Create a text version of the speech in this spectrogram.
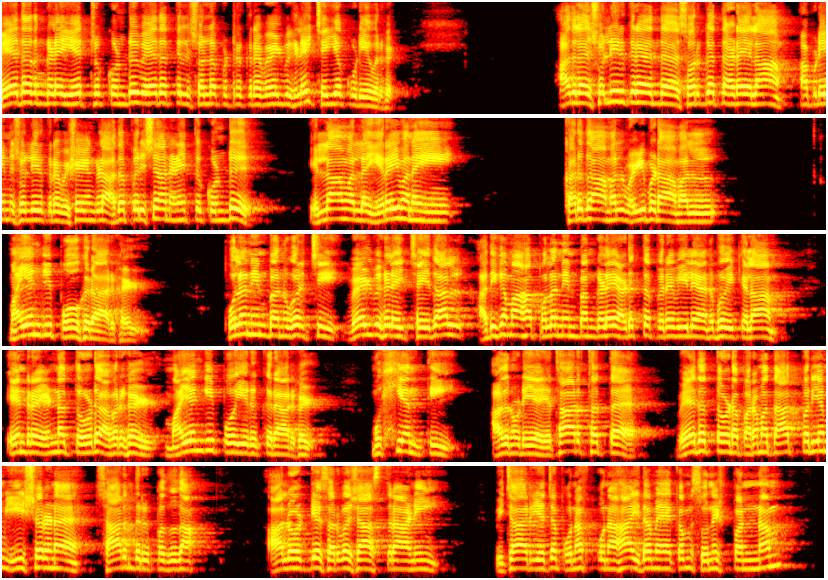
வேதங்களை ஏற்றுக்கொண்டு வேதத்தில் சொல்லப்பட்டிருக்கிற வேள்விகளை செய்யக்கூடியவர்கள். அதில் சொல்லியிருக்கிற இந்த சொர்க்கத்தை அடையலாம் அப்படின்னு சொல்லியிருக்கிற விஷயங்களை அதை பெருசாக நினைத்து கொண்டு எல்லாம் அல்ல இறைவனை கருதாமல் வழிபடாமல் மயங்கி போகிறார்கள். புலனின்ப நுகர்ச்சி வேள்விகளை செய்தால் அதிகமாக புலனின்பங்களை அடுத்த பிறவியிலே அனுபவிக்கலாம். என்ற எண்ணத்தோடு அவர்கள் மயங்கி போயிருக்கிறார்கள். முஹ்யந்தி அதனுடைய யதார்த்தத்தை வேதத்தோட பரம தாத்பரியம் ஈஸ்வரனை சார்ந்திருப்பது தான் ஆலோட்டிய சர்வசாஸ்திராணி விசாரியச்ச புனப்புனா இதமேக்கம் சுனிஷ்பன்னம்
